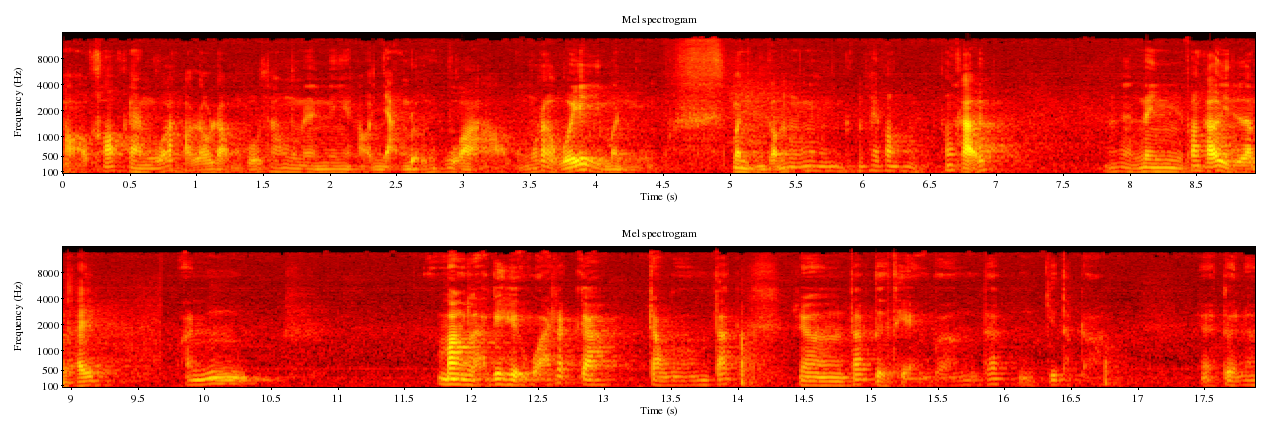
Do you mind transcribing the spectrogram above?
họ khó khăn quá họ lao động phổ thông nên, nên họ nhận được quà họ cũng rất là quý. Thì mình mình cũng cũng thấy phấn, phấn khởi. Nên phấn khởi gì làm thấy anh mang lại cái hiệu quả rất cao trong công tác công tác từ thiện và công tác chữ thập đỏ tôi nói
